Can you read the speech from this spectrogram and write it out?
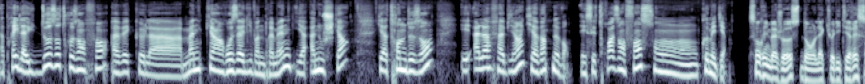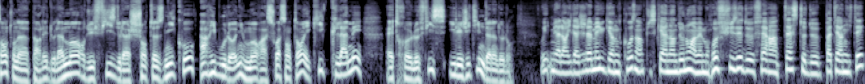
Après il a eu deux autres enfants avec la mannequin Rosalie von Bremen. Il y a Anouchka qui a 32 ans et Alain Fabien qui a 29 ans. Et ces trois enfants sont comédiens. Sandrine Bajos, dans l'actualité récente, on a parlé de la mort du fils de la chanteuse Nico, Harry Boulogne, mort à 60 ans et qui clamait être le fils illégitime d'Alain Delon. Oui, mais alors il n'a jamais eu gain de cause, hein, puisqu'Alain Delon a même refusé de faire un test de paternité.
